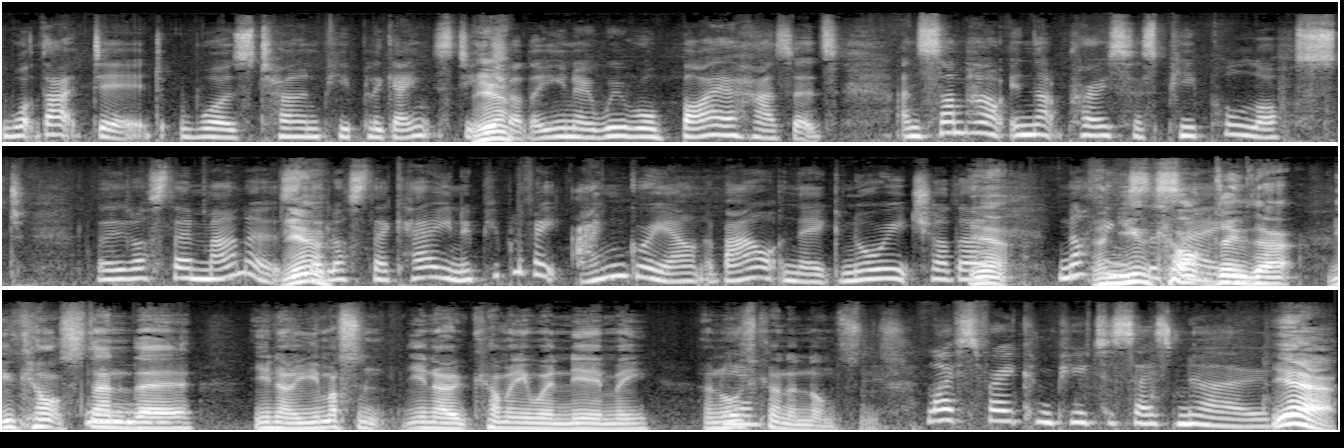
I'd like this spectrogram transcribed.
what that did, was turn people against each Yeah. other. You know, we were all biohazards, and somehow in that process, people lost. They lost their manners. Yeah. They lost their care. You know, people are very angry out and about, and they ignore each other. yeah. Nothing's and you can't same. do that. You can't stand Mm. there. You know, you mustn't, you know, come anywhere near me and all this kind of nonsense. Life's very computer says no. Yeah.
